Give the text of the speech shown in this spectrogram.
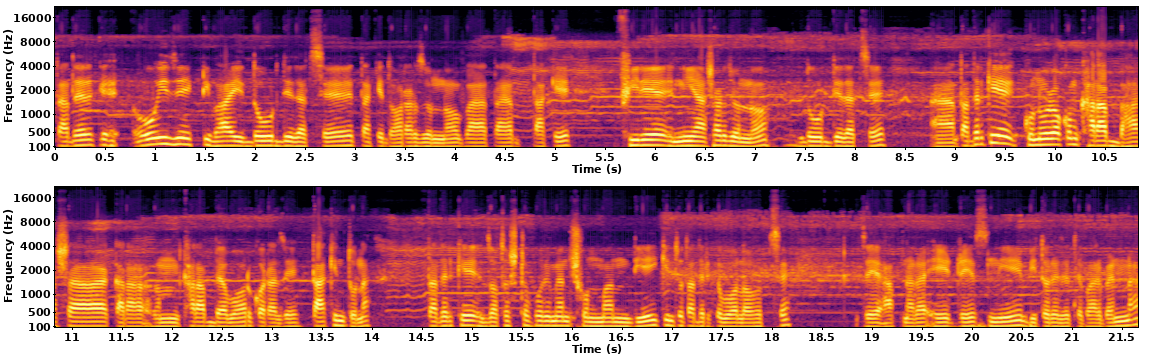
তাদেরকে ওই যে একটি ভাই দৌড় দিয়ে যাচ্ছে তাকে ধরার জন্য বা তা- তাকে ফিরে নিয়ে আসার জন্য দৌড় দিয়ে যাচ্ছে। তাদেরকে কোনো রকম খারাপ ভাষা খারাপ ব্যবহার করা যায় তা কিন্তু না। তাদেরকে যথেষ্ট পরিমাণ সম্মান দিয়েই কিন্তু তাদেরকে বলা হচ্ছে যে আপনারা এই ড্রেস নিয়ে ভিতরে যেতে পারবেন না।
